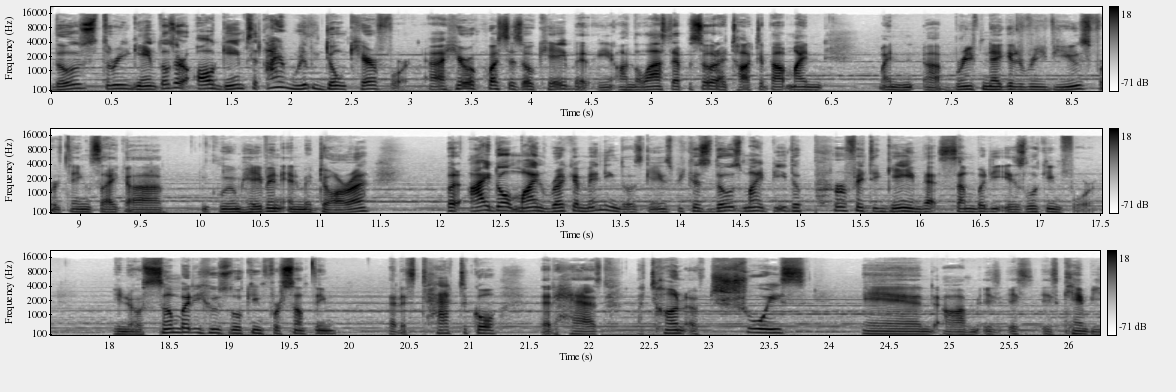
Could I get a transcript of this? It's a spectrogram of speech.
Those three games, those are all games that I really don't care for. Uh, Hero Quest is okay, but you know, on the last episode, I talked about my my uh, brief negative reviews for things like uh, Gloomhaven and Middara. But I don't mind recommending those games because those might be the perfect game that somebody is looking for. You know, somebody who's looking for something that is tactical, that has a ton of choice, and um, can be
